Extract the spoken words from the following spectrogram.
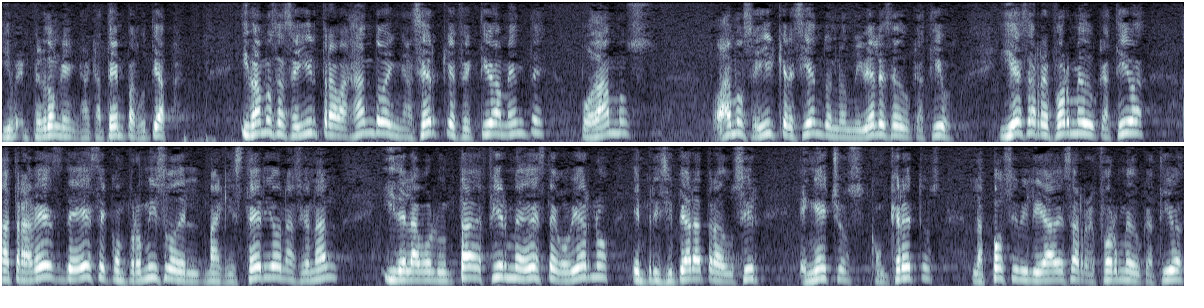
Y, perdón, en Acatempa, Jutiapa y vamos a seguir trabajando en hacer que efectivamente podamos, podamos seguir creciendo en los niveles educativos. Y esa reforma educativa, a través de ese compromiso del Magisterio Nacional y de la voluntad firme de este gobierno, en principiar a traducir en hechos concretos la posibilidad de esa reforma educativa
